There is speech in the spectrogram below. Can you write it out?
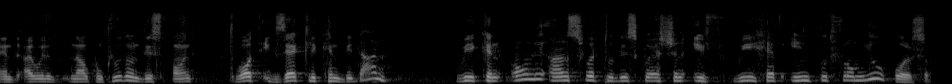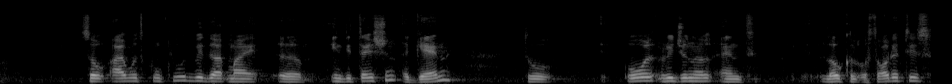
and I will now conclude on this point, what exactly can be done? We can only answer to this question if we have input from you also. So I would conclude with uh, my uh, invitation again to all regional and local authorities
